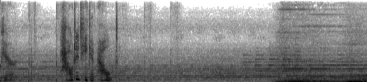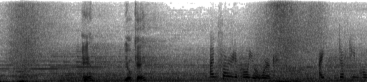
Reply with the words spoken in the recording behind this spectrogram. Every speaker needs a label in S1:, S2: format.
S1: here? How did he get out?
S2: Anne, you okay?
S3: I'm sorry to call you at work. I just came home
